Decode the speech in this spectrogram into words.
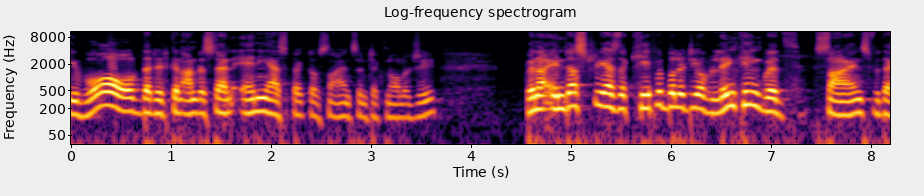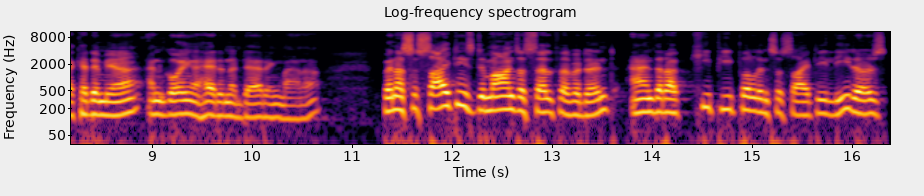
evolved that it can understand any aspect of science and technology, when our industry has the capability of linking with science, with academia, and going ahead in a daring manner, when our society's demands are self-evident and there are key people in society, leaders,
